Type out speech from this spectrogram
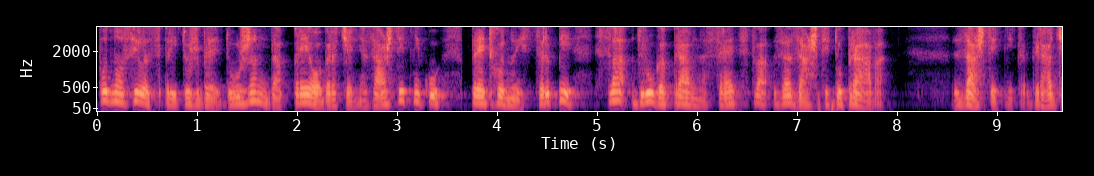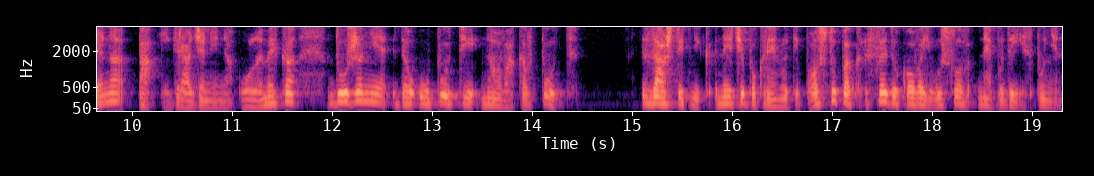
podnosilac pritužbe je dužan da pre obraćanja zaštitniku prethodno iscrpi sva druga pravna sredstva za zaštitu prava – Zaštitnik građana, pa i građanina Ulemeka, dužan je da uputi na ovakav put. Zaštitnik neće pokrenuti postupak sve dok ovaj uslov ne bude ispunjen.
